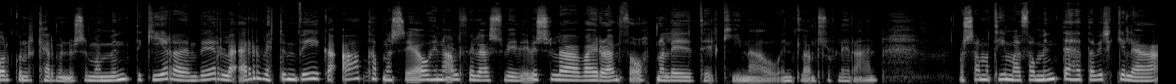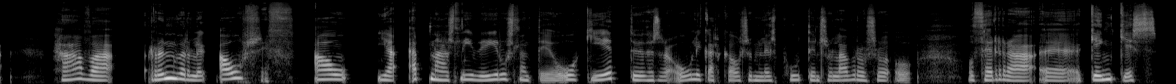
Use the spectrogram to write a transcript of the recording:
borgunarkerfinu sem að myndi gera þeim verulega erfitt um vika aðtapna sig á hérna alþjóðlega sviði. Vissulega væru ennþá opna leiði til Kína og Indlands og fleira en á sama tíma þá myndi þetta virkilega hafa raunveruleg áhrif á já, efnaðarslífi í Rúslandi og getu þessara ólíkarka á sem leis Pútins og Lavrós og, og, og þeirra eh, gengis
